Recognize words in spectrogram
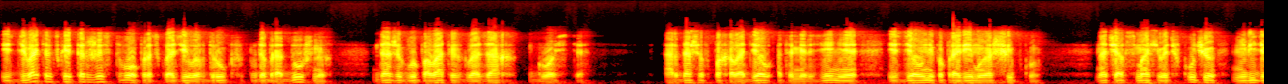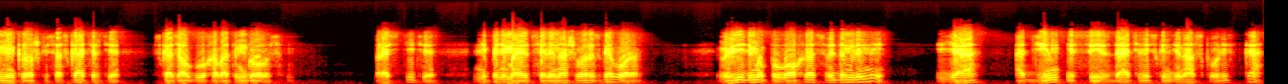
издевательское торжество просквозило вдруг в добродушных, даже глуповатых глазах гостя. Ардашев похолодел от омерзения и сделал непоправимую ошибку. Начав смахивать в кучу невидимые крошки со скатерти, сказал глуховатым голосом. «Простите, не понимаю цели нашего разговора. Вы, видимо, плохо осведомлены. Я один из соиздателей скандинавского листка.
